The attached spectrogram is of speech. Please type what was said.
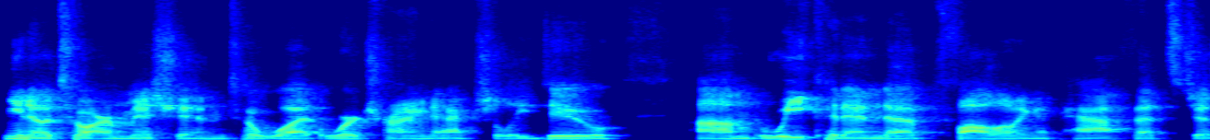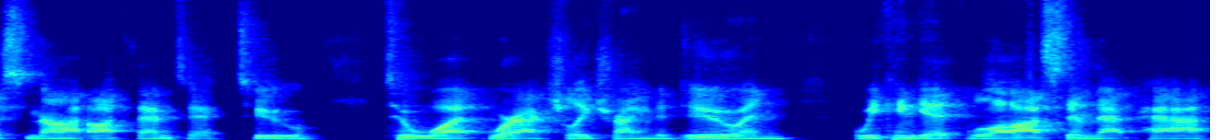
you know to our mission to what we're trying to actually do? Um, we could end up following a path that's just not authentic to to what we're actually trying to do. And we can get lost in that path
